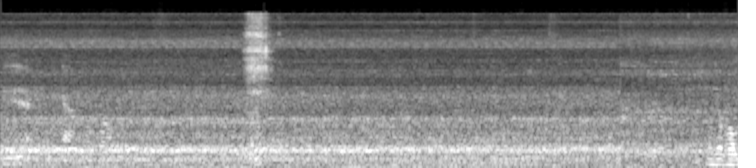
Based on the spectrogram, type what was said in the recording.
เนื้อจากของ นี่ครับผม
